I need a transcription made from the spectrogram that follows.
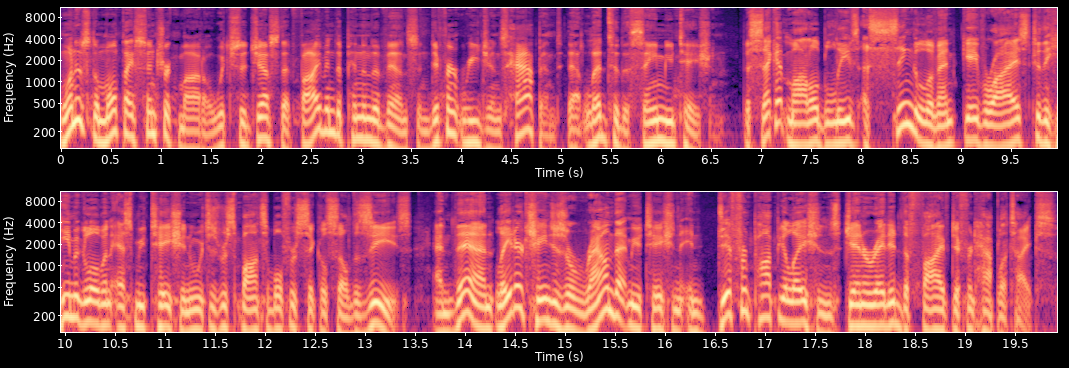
One is the multicentric model, which suggests that five independent events in different regions happened that led to the same mutation. The second model believes a single event gave rise to the hemoglobin S mutation, which is responsible for sickle cell disease. And then later changes around that mutation in different populations generated the five different haplotypes.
